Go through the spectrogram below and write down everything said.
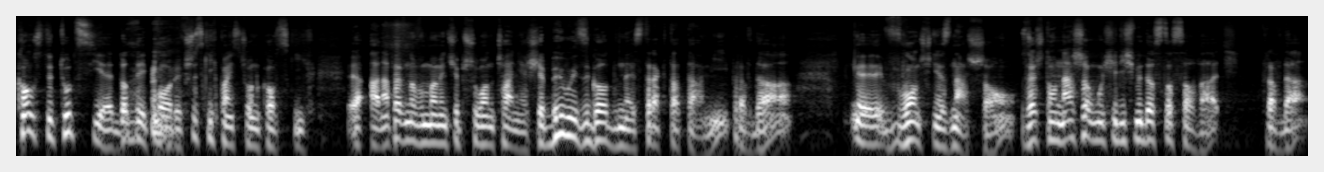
Konstytucje do tej pory wszystkich państw członkowskich, a na pewno w momencie przyłączania się, były zgodne z traktatami, prawda? E, Włącznie z naszą. Zresztą naszą musieliśmy dostosować, prawda?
